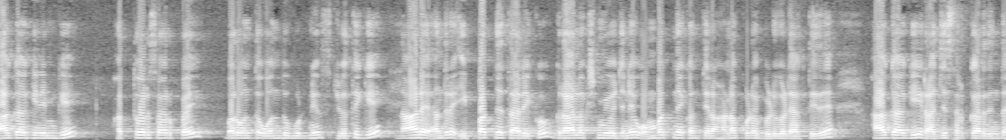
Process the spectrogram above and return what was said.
ಹಾಗಾಗಿ ನಿಮಗೆ ಹತ್ತುವರೆ ಸಾವಿರ ರೂಪಾಯಿ ಬರುವಂಥ ಒಂದು ಗುಡ್ ನ್ಯೂಸ್ ಜೊತೆಗೆ ನಾಳೆ ಅಂದರೆ ಇಪ್ಪತ್ತನೇ ತಾರೀಕು ಗೃಹಲಕ್ಷ್ಮಿ ಯೋಜನೆ ಒಂಬತ್ತನೇ ಕಂತಿನ ಹಣ ಕೂಡ ಬಿಡುಗಡೆ ಆಗ್ತಿದೆ. ಹಾಗಾಗಿ ರಾಜ್ಯ ಸರ್ಕಾರದಿಂದ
